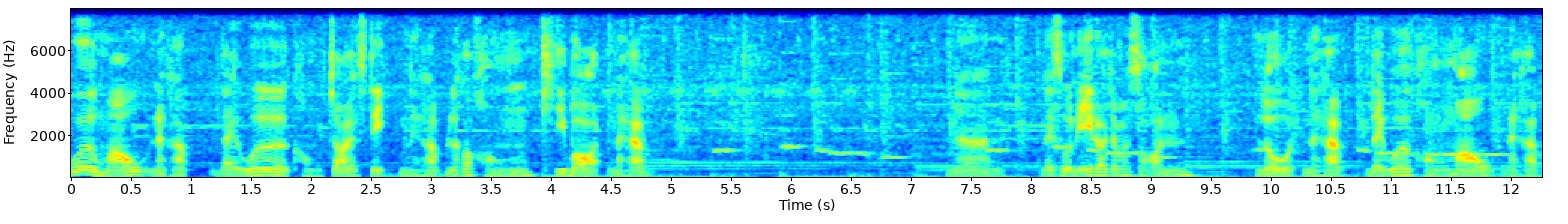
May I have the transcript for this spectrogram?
เวอร์เมาส์นะครับไดเวอร์ของจอยสติ๊กนะครับแล้วก็ของคีย์บอร์ดนะครับนะในส่วนนี้เราจะมาสอนโหลดนะครับไดเวอร์ของเมาส์นะครับ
